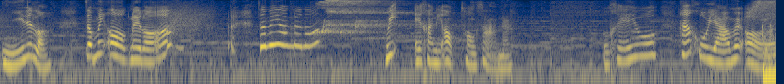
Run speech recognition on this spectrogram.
อย่างนี้เลยเหรอ จะไม่ออกเลยเหรอ จะไม่ออกเลยเหรอวิไอครั้งนี้ออกทองสามนะ โอเคอยู่ถ้าครูยาวไม่ออกเหรอ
